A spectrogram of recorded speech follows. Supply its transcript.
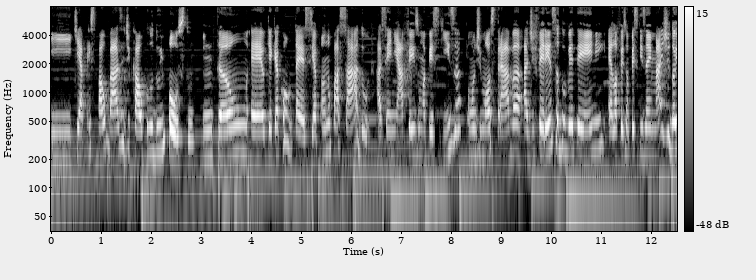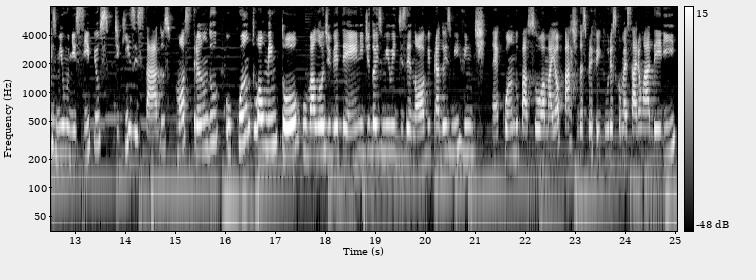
e que é a principal base de cálculo do imposto. Então, é, o que, que acontece? Ano passado, a CNA fez uma pesquisa onde mostrava a diferença do VTN. Ela fez uma pesquisa em mais de 2 mil municípios de 15 estados, mostrando o quanto aumentou o valor de VTN de 2019 para 2020, né? Quando passou a maior parte das prefeituras começaram a aderir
